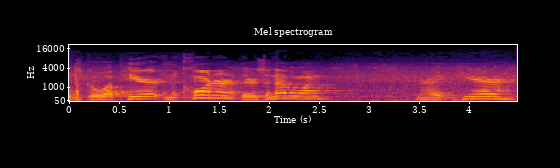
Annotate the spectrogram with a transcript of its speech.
let's go up here in the corner. There's another one right here.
